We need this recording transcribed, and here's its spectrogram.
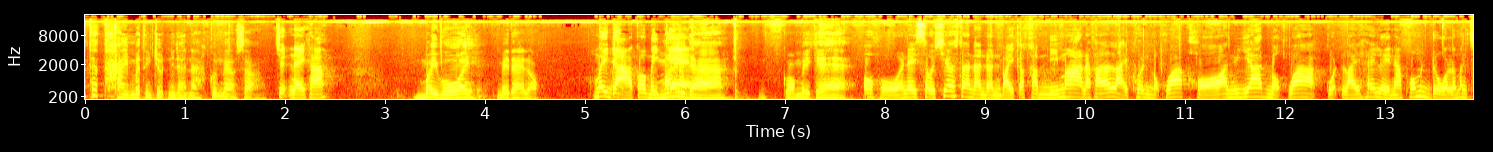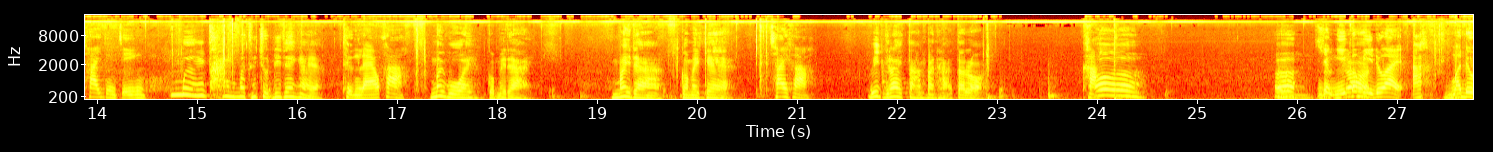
ประเทศไทยมาถึงจุดนี้แล้วนะ คุณแมวสาว จุดไหนคะ ไม่โวยไม่ได้หรอก ไม่ด่าก็ไม่แก้ด่าก็ไม่แก้ โอ้โห ในโซเชียลสนันหวันไหวกับคำนี้มากนะคะแล้วหลายคนบอกว่าขออนุญาตบอกว่ากดไลค์ให้เลยนะ เพราะมันโดนแล้วมันใช่จริง เมืองไทยมาถึงจุดนี้ได้ไงอะ ๆ ถึงแล้วค่ะ ไม่โวยก็ไม่ได้ ไม่ด่าก็ไม่แก้ ใช่ค่ะ วิ่งไล่ตามปัญหาตลอดค่ะ เออ เอออย่างนี้ก็สุดยอดมีด้วยอะมาดู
